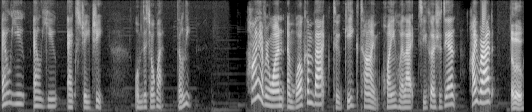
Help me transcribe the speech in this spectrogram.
l u l u x j g，我们在酒馆等你。Hi everyone and welcome back to Geek Time，欢迎回来极客时间。Hi Brad。Hello.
